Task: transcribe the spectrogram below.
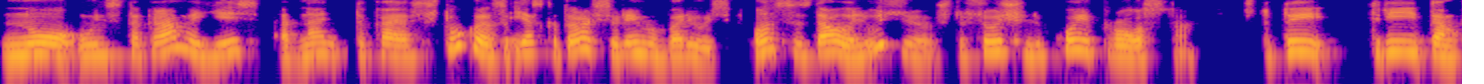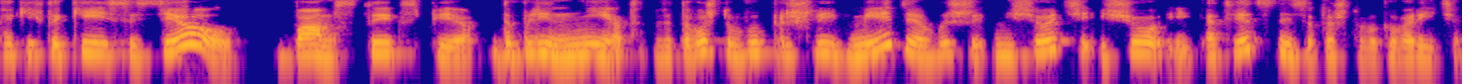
но у Инстаграма есть одна такая штука, я с которой все время борюсь. Он создал иллюзию, что все очень легко и просто, что ты три там каких-то кейса сделал, бамс, ты эксперт. Да блин, нет. Для того, чтобы вы пришли в медиа, вы же несете еще и ответственность за то, что вы говорите.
